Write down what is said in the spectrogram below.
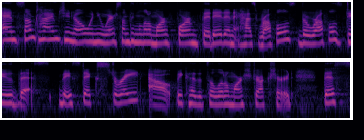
And sometimes, you know, when you wear something a little more form fitted and it has ruffles, the ruffles do this. They stick straight out because it's a little more structured. This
